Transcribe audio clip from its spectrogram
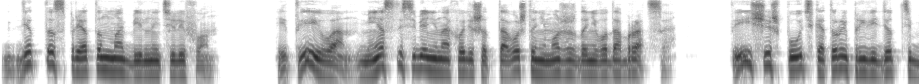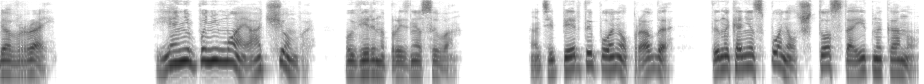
Где-то спрятан мобильный телефон. И ты, Иван, места себе не находишь от того, что не можешь до него добраться. Ты ищешь путь, который приведет тебя в рай. «Я не понимаю, о чем вы?» — уверенно произнес Иван. «А теперь ты понял, правда? Ты наконец понял, что стоит на кону».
